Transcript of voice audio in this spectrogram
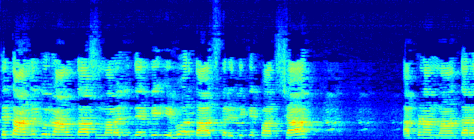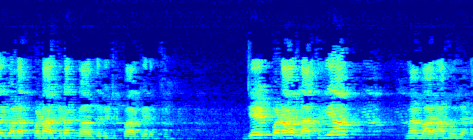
ਤੇ ਧੰਨ ਗੁਰੂ ਰਾਮਦਾਸ ਮਹਾਰਾਜ ਜੀ ਦੇ ਅੱਗੇ ਇਹੋ ਅਰਦਾਸ ਕਰੀ ਦੀ ਕਿ ਪਾਤਸ਼ਾਹ, ਆਪਣਾ ਇਮਾਨਦਾਰੀ ਵਾਲਾ ਪੜਾ ਜਿਹੜਾ ਗਾਲ ਦੇ ਵਿੱਚ ਪਾ ਕੇ ਰੱਖੀ। ਜੇ ਪੜਾ ਲੱਥ ਗਿਆ, ਮੈਂ ਵਾਰਾ ਹੋ ਜਾਣਾ।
